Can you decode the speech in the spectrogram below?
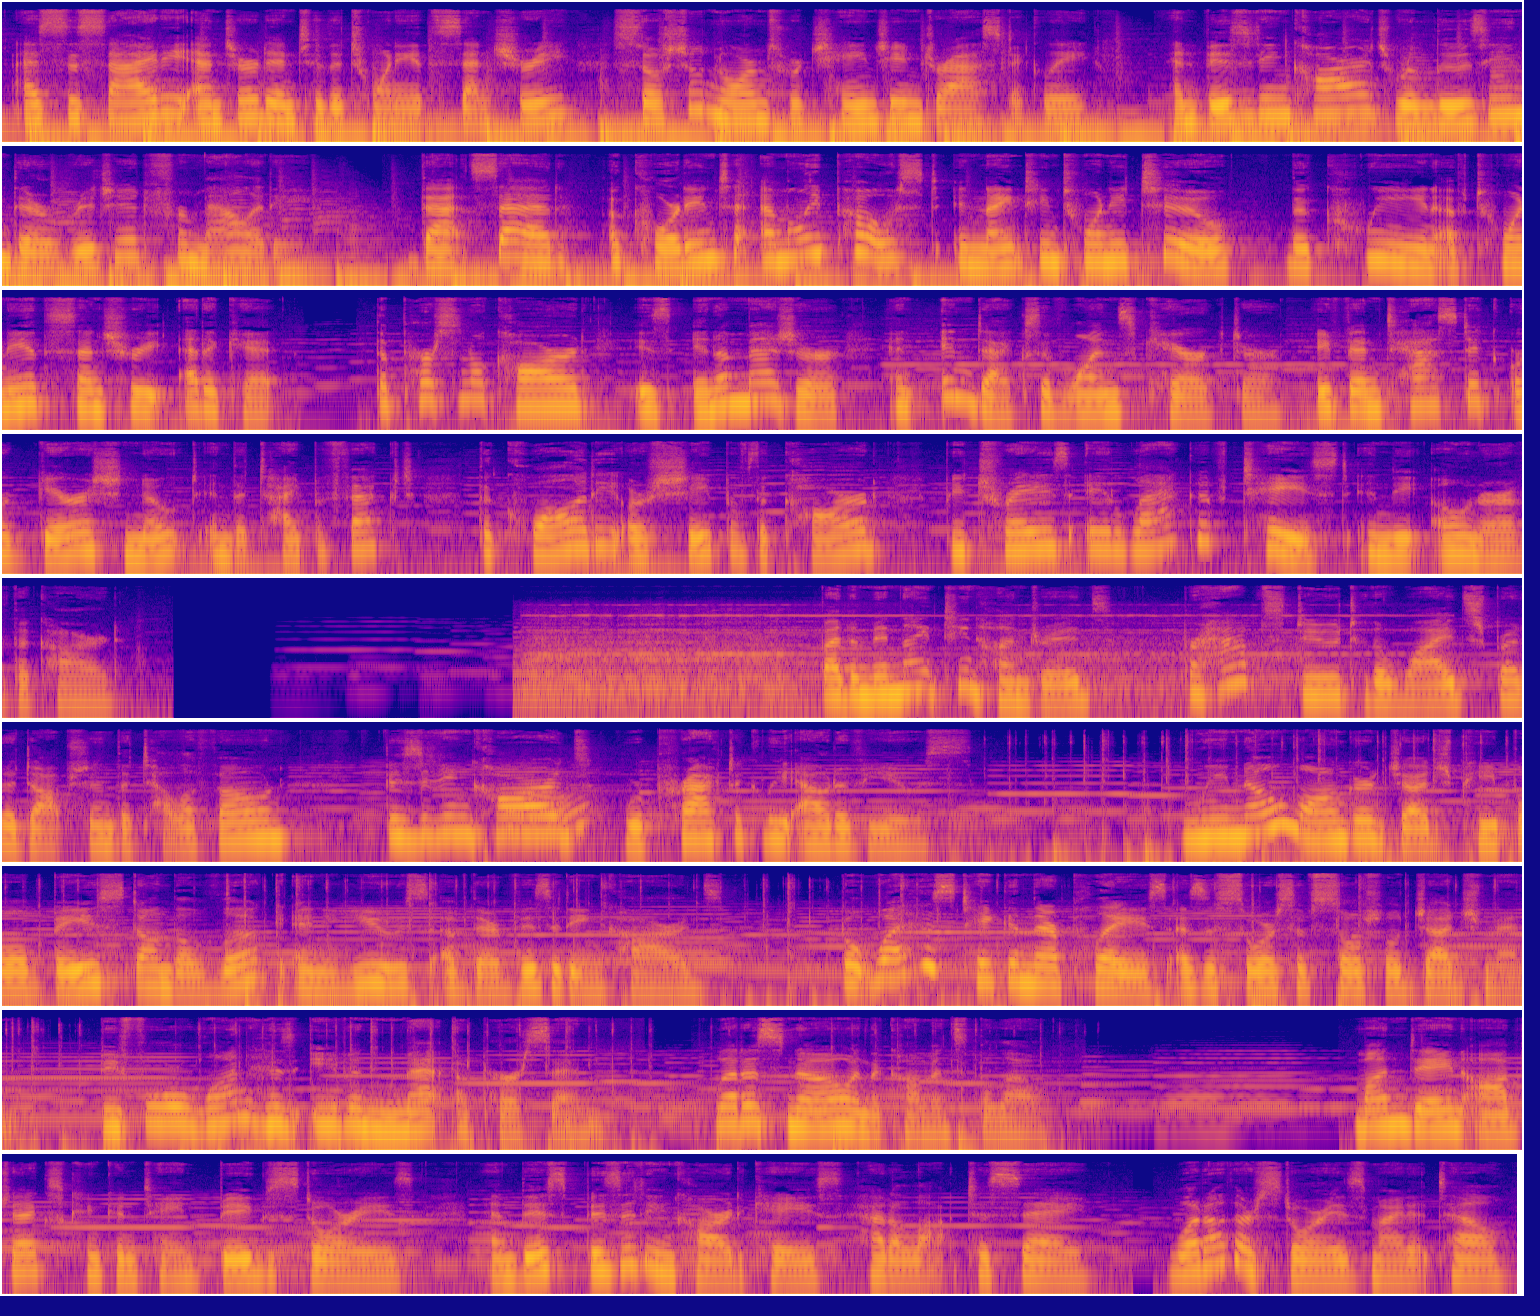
As society entered into the 20th century, social norms were changing drastically, and visiting cards were losing their rigid formality. That said, according to Emily Post in 1922, the queen of 20th century etiquette, the personal card is in a measure an index of one's character, a fantastic or garish note in the type effect, the quality or shape of the card betrays a lack of taste in the owner of the card. By the mid 1900s, perhaps due to the widespread adoption of the telephone, visiting cards were practically out of use. We no longer judge people based on the look and use of their visiting cards, but what has taken their place as a source of social judgment before one has even met a person? Let us know in the comments below. Mundane objects can contain big stories, and this visiting card case had a lot to say. What other stories might it tell?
